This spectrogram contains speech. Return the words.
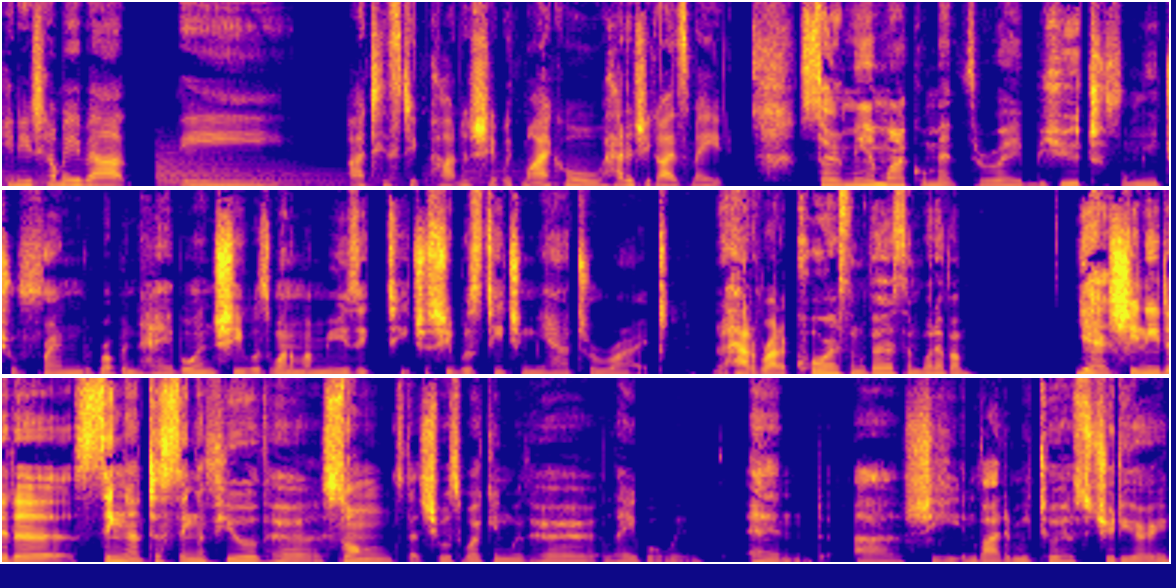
Can you tell me about the artistic partnership with Michael? How did you guys meet? So me and Michael met through a beautiful mutual friend, Robin Habel, and she was one of my music teachers. She was teaching me how to write, how to write a chorus and verse and whatever. Yeah, she needed a singer to sing a few of her songs that she was working with her label with. And uh, she invited me to her studio.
